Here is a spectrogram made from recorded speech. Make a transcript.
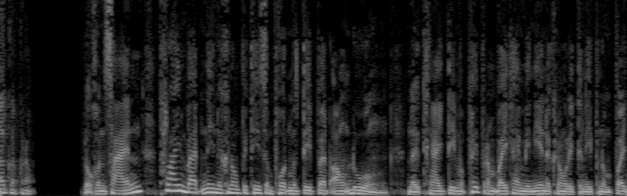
នៅកក្របលោកហ៊ុនសែនថ្លែងបែបនេះនៅក្នុងពិធីសម្ពោធមន្ទីរពេទ្យអង្គឌួងនៅថ្ងៃទី28ខែមីនានៅក្នុងរាជធានីភ្នំពេញ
